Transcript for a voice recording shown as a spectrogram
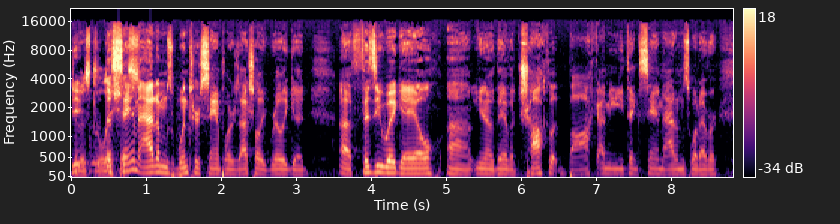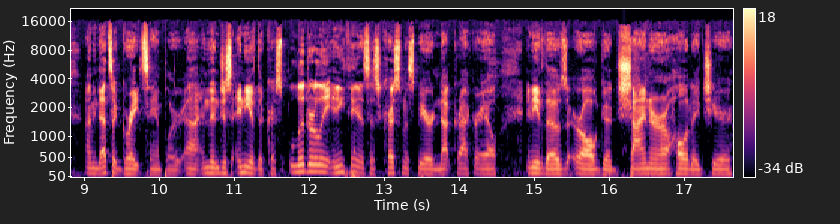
Dude, it was delicious. The Sam Adams Winter Sampler is actually really good. Uh, Fezziwig Ale, uh, you know, they have a chocolate Bach. I mean, you think Sam Adams, whatever. I mean, that's a great sampler. Uh, and then just any of the Christmas, literally anything that says Christmas beer, Nutcracker Ale, any of those are all good. Shiner, Holiday Cheer,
